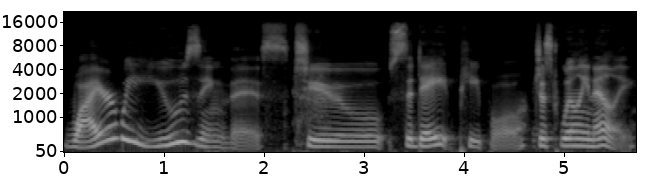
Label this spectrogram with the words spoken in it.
why are we using this to sedate people just willy-nilly?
